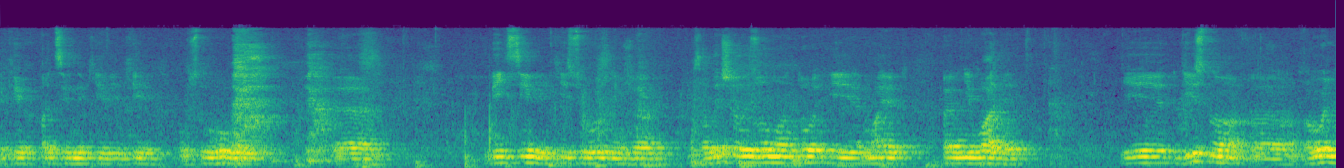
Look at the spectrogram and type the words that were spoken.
таких працівників, які обслуговують е, бійців, які сьогодні вже залишили зону АТО і мають певні вади. І дійсно роль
